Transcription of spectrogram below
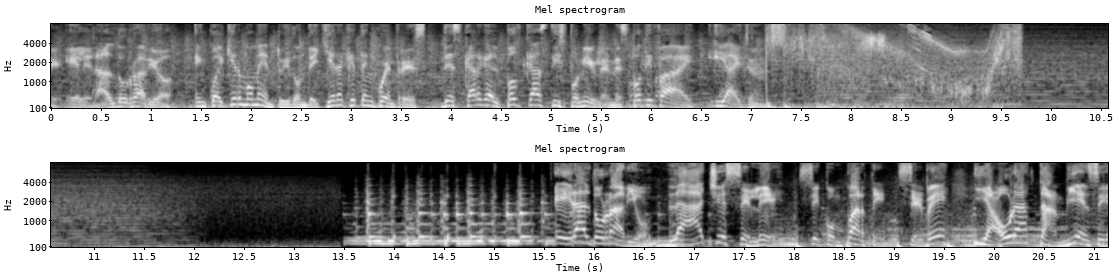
El Heraldo Radio. En cualquier momento y donde quiera que te encuentres, descarga el podcast disponible en Spotify y iTunes. Heraldo Radio, la H se lee, se comparte, se ve y ahora también se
